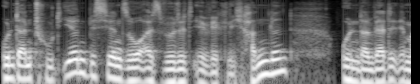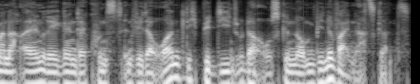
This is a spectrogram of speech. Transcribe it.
Und dann tut ihr ein bisschen so, als würdet ihr wirklich handeln. Und dann werdet ihr mal nach allen Regeln der Kunst entweder ordentlich bedient oder ausgenommen wie eine Weihnachtsgans.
